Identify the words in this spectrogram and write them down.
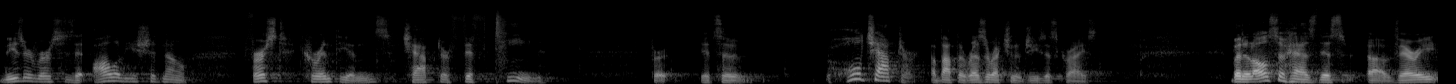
these are verses that all of you should know. 1 Corinthians chapter 15. For it's a whole chapter about the resurrection of Jesus Christ. But it also has this uh, very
